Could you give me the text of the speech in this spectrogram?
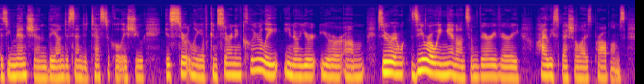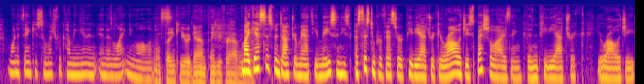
as you mentioned, the undescended testicle issue is certainly of concern. And clearly, you know, you're you're um, zero, zeroing in on some very, very highly specialized problems. I want to thank you so much for coming in and, and enlightening all of us. Well, Thank you again. Thank you for having My me. My guest has been Dr. Matthew Mason. He's assistant professor of pediatric urology, specializing in pediatric urology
